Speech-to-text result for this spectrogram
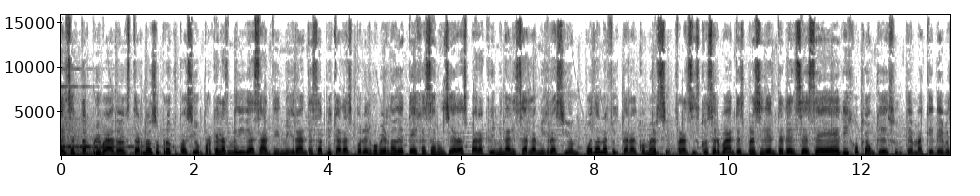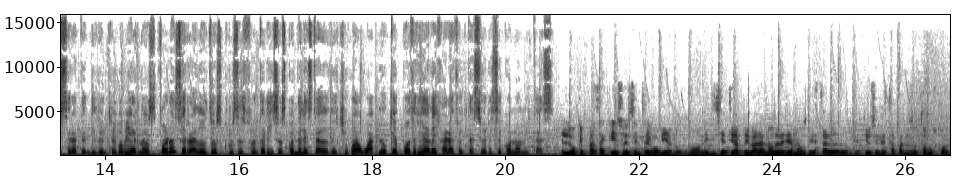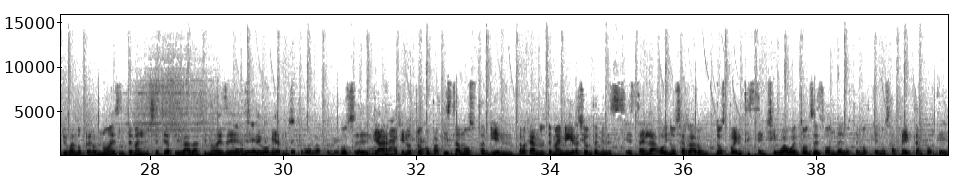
El sector privado externó su preocupación porque las medidas antiinmigrantes aplicadas por el gobierno de Texas anunciadas para criminalizar la migración puedan afectar al comercio. Francisco Cervantes, presidente del CCE, dijo que aunque es un tema que debe ser atendido entre gobiernos, fueron cerrados dos cruces fronterizos con el estado de Chihuahua, lo que podría dejar afectaciones económicas. Lo que pasa que eso es entre gobiernos, ¿no? La iniciativa privada no deberíamos de estar metidos en esta parte. Nosotros estamos coadyuvando, pero no es un tema de iniciativa privada, sino es de, de, de gobierno. De que vuelva a ocurrir. Pues eh, ya sí nos preocupa. Y estamos también trabajando el tema de migración. También es- está en la. Hoy nos cerraron dos puentes en Chihuahua. Entonces son de los temas que nos afectan porque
